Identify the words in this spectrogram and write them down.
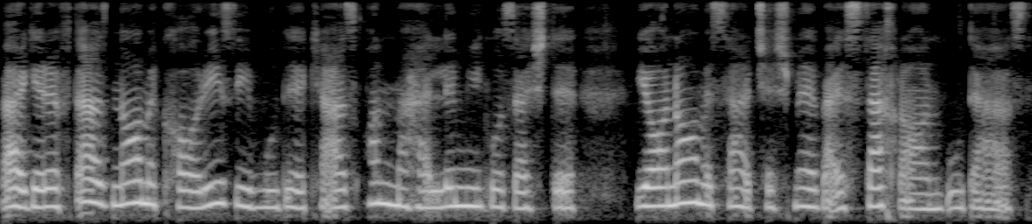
برگرفته از نام کاریزی بوده که از آن محله میگذشته یا نام سرچشمه و استخر آن بوده است.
